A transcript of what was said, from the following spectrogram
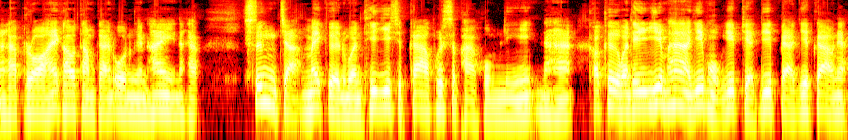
นะครับรอให้เขาทำการโอนเงินให้นะครับ ซึ่งจะไม่เกินวันที่ 29 พฤษภาคมนี้นะฮะก็คือวันที่ 25 26 27 28 29 เนี่ย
